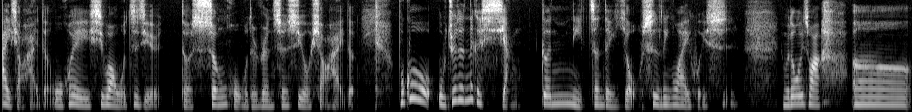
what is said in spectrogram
爱小孩的，我会希望我自己的生活、我的人生是有小孩的。不过，我觉得那个想跟你真的有是另外一回事，你们懂我意思吗？嗯、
